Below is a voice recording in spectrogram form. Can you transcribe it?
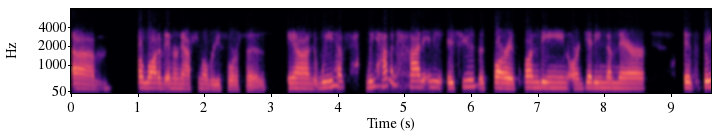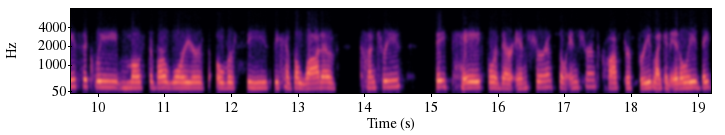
um, a lot of international resources and we have we haven't had any issues as far as funding or getting them there. It's basically most of our warriors overseas because a lot of countries they pay for their insurance. So insurance costs are free, like in Italy, they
